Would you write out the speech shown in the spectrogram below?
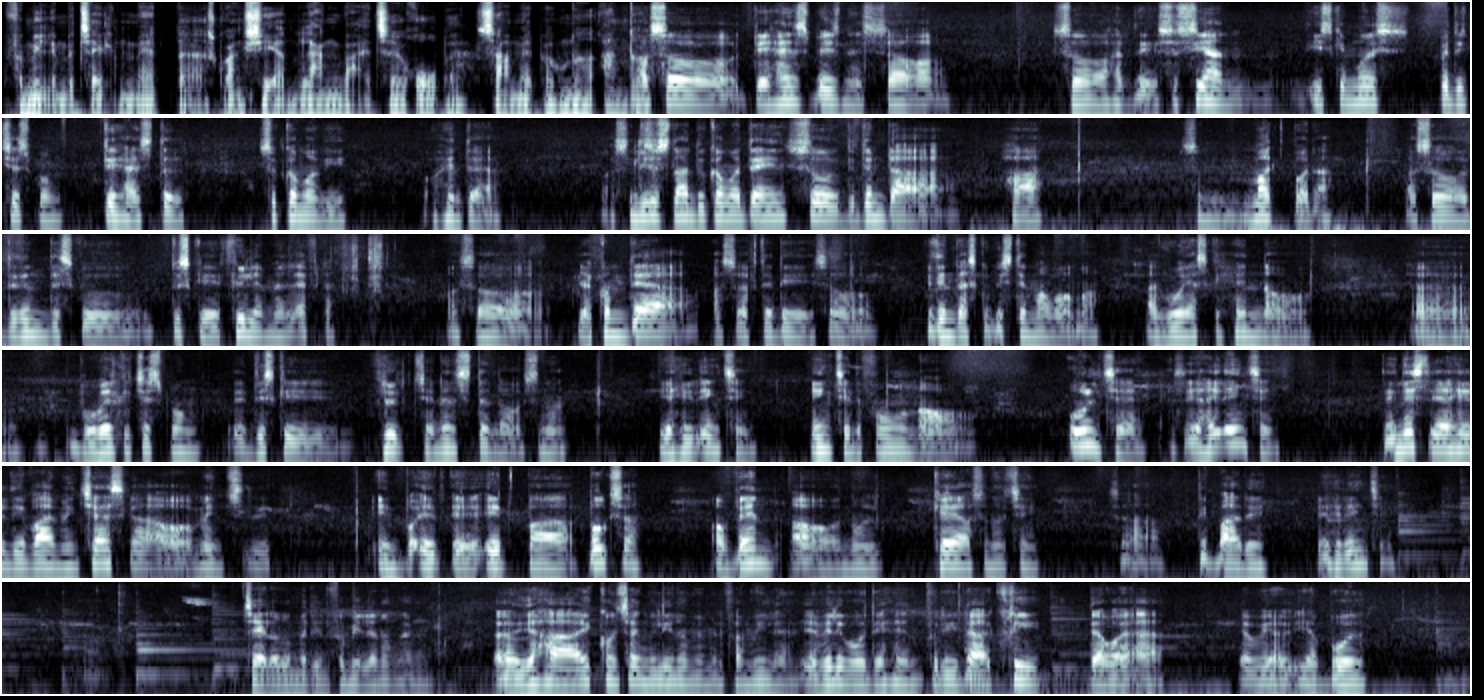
Familien betalte en mand, der skulle arrangere den lange vej til Europa sammen med et par hundrede andre. Og så, det er hans business, så, så, har det, så siger han, i skal mødes på det tidspunkt, det her sted, så kommer vi og henter jer. Og så lige så snart du kommer derind, så det er dem, der har som magt på dig. Og så det er dem, der skal, du skal følge med efter. Og så jeg kom der, og så efter det, så det er dem, der skulle bestemme over mig, at hvor jeg skal hen, og øh, på hvilket tidspunkt øh, de skal flytte til en anden sted og sådan noget. Jeg er helt ingenting. Ingen telefon og ulte. Altså, jeg har helt ingenting. Det næste, jeg har helt, det er bare min tasker og min, en, et, et, et par bukser og vand og nogle kager og sådan noget ting. Så det er bare det. Jeg helt ingenting. Taler du med din familie nogle gange? Uh, jeg har ikke kontakt med lige nu med min familie. Jeg ved ikke, hvor det er hen, fordi der er krig, der hvor jeg er. Jeg, jeg, jeg boede.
